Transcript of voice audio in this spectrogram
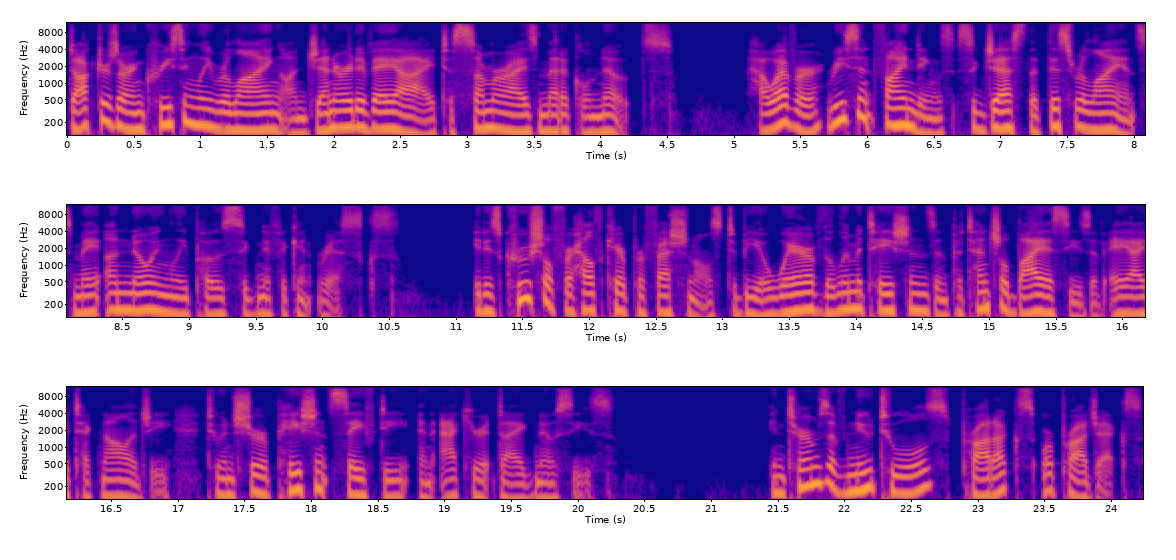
doctors are increasingly relying on generative AI to summarize medical notes. However, recent findings suggest that this reliance may unknowingly pose significant risks. It is crucial for healthcare professionals to be aware of the limitations and potential biases of AI technology to ensure patient safety and accurate diagnoses. In terms of new tools, products, or projects,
